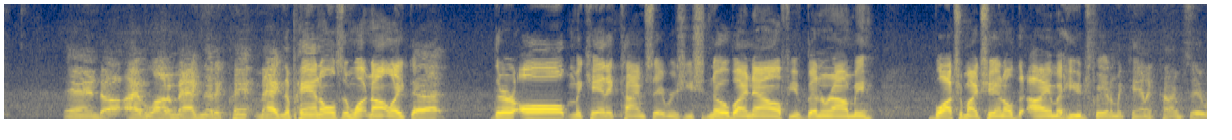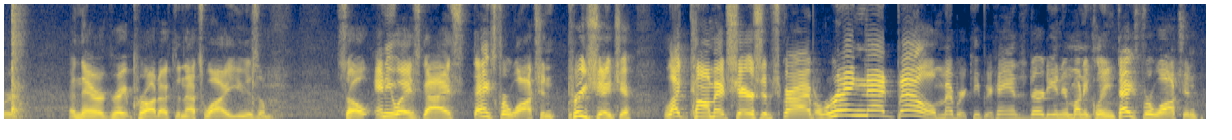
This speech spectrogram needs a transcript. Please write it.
And uh, I have a lot of magnetic pan magna panels and whatnot like that. They're all mechanic time savers. You should know by now if you've been around me, watching my channel, that I am a huge fan of mechanic time savers. And they're a great product, and that's why I use them. So, anyways, guys, thanks for watching. Appreciate you. Like, comment, share, subscribe, ring that bell. Remember, keep your hands dirty and your money clean. Thanks for watching.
